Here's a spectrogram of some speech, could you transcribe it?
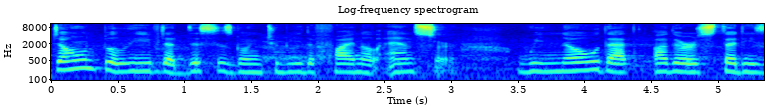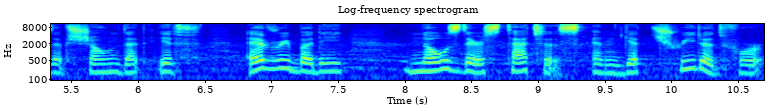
don't believe that this is going to be the final answer. We know that other studies have shown that if everybody knows their status and get treated for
